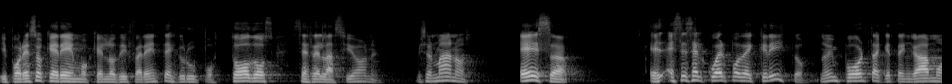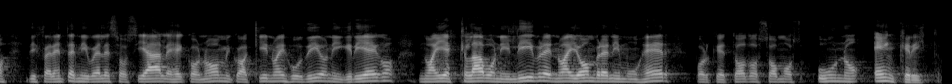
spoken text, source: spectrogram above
Y por eso queremos que en los diferentes grupos todos se relacionen. Mis hermanos, esa, ese es el cuerpo de Cristo. No importa que tengamos diferentes niveles sociales, económicos. Aquí no hay judío ni griego, no hay esclavo ni libre, no hay hombre ni mujer, porque todos somos uno en Cristo.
